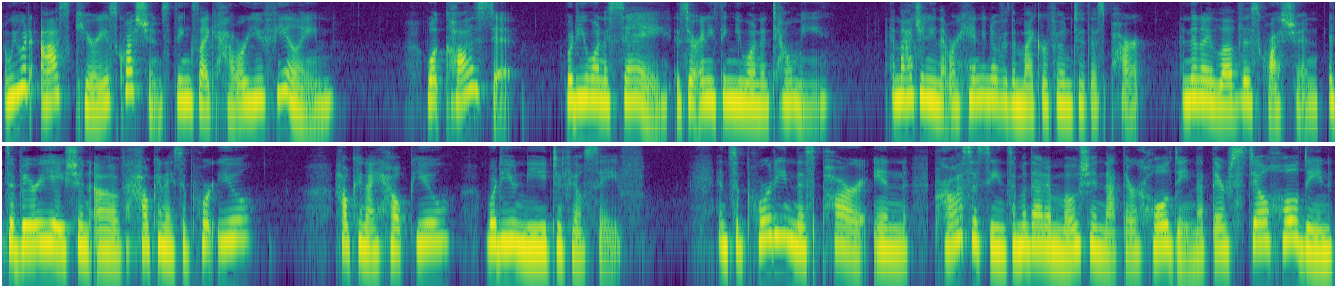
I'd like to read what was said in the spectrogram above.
and we would ask curious questions. Things like, How are you feeling? What caused it? What do you want to say? Is there anything you want to tell me? Imagining that we're handing over the microphone to this part and then I love this question. It's a variation of how can I support you? How can I help you? What do you need to feel safe? And supporting this part in processing some of that emotion that they're holding, that they're still holding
